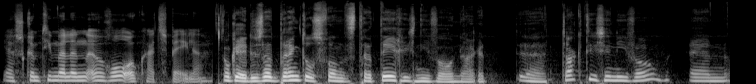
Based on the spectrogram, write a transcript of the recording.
ja, Scrum Team wel een, een, rol ook gaat spelen. Oké, dus dat brengt ons van het strategisch niveau naar het uh, tactische niveau. En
